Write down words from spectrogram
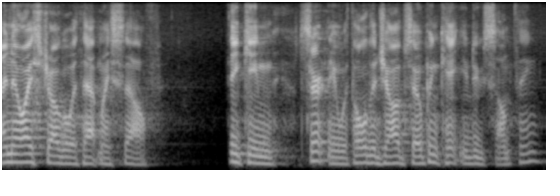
I know I struggle with that myself, thinking, certainly with all the jobs open, can't you do something?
